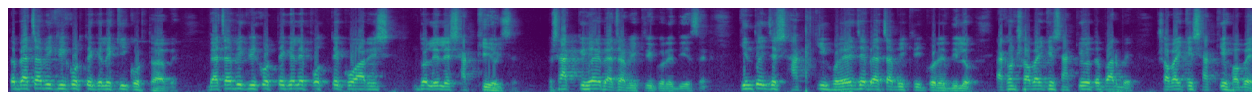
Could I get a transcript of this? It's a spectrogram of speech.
তো বেচা বিক্রি করতে গেলে কি করতে হবে? বেচা বিক্রি করতে গেলে প্রত্যেক ওয়ারিশ দলিলে সাক্ষী হয়েছে সাক্ষী হয়ে বেচা বিক্রি করে দিয়েছে। কিন্তু এই যে সাক্ষী হয়ে যে বেচা বিক্রি করে দিল, এখন সবাই কি সাক্ষী হতে পারবে? সবাই কি সাক্ষী হবে?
